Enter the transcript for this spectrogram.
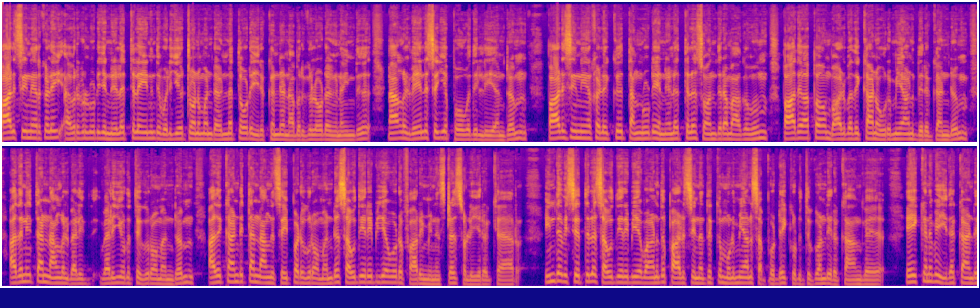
பாலஸ்தீனியர்களை அவர்களுடைய நிலத்திலிருந்து வெளியேற்றணும் என்ற எண்ணத்தோடு இருக்கின்ற நபர்களோடு இணைந்து நாங்கள் வேலை செய்ய போவதில்லை என்றும் பாலஸ்தீனியர்களுக்கு தங்களுடைய நிலத்தில் சுதந்திரமாகவும் பாதுகாப்பாகவும் வாழ்வதற்கான உரிமையானது இருக்கென்றும் அதனைத்தான் நாங்கள் வலி வலியுறுத்துகிறோம் என்றும் அதுக்காண்டித்தான் நாங்கள் செய்யப்படுகிறோம் என்று சவுதி அரேபியாவோட ஃபாரின் மினிஸ்டர் சொல்லியிருக்கார். இந்த விஷயத்தில் சவுதி அரேபியாவானது பாலஸ்தீனத்துக்கு முழுமையான சப்போர்ட்டை கொடுத்து கொண்டு இருக்காங்க ஏற்கனவே இதற்காண்டி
